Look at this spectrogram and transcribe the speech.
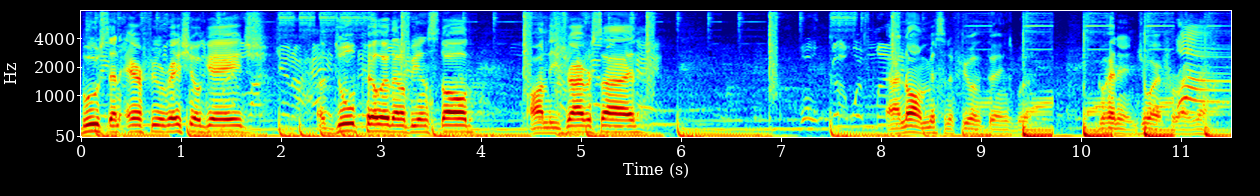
boost and air fuel ratio gauge, a dual pillar that'll be installed on the driver's side. And I know I'm missing a few other things, but go ahead and enjoy it for right now.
